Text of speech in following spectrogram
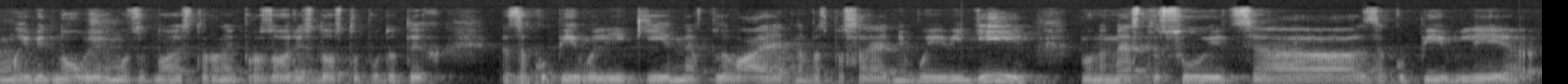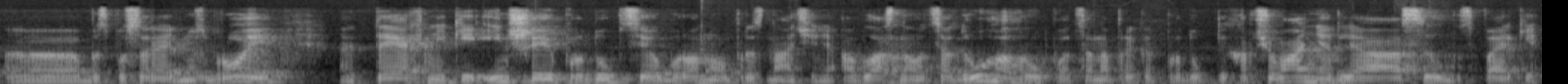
ми відновлюємо з одної сторони прозорість доступу до тих закупівель, які не впливають на безпосередньо бойові дії. Вони не стосуються закупівлі безпосередньо зброї. Е, Техніки, іншої продукції оборонного призначення. А власне, оця друга група це, наприклад, продукти харчування для сил безпеки.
